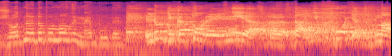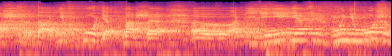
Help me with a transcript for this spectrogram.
жодної допомоги не буде. Люди, которые не, э, да, не входят в наш, да, не входят в наше э, объединение, мы не можем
